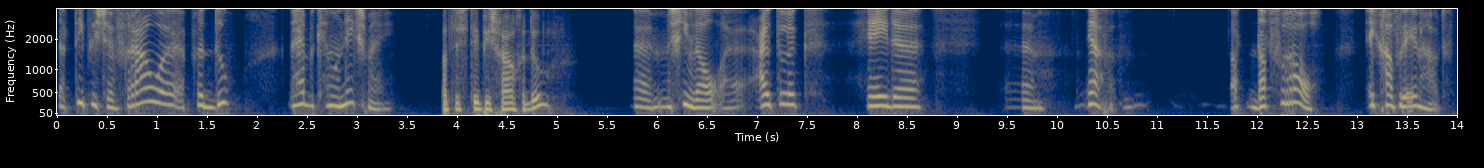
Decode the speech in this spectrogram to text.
dat typische vrouwengedoe, daar heb ik helemaal niks mee. Wat is typisch vrouwgedoe? Eh, misschien wel eh, uiterlijkheden. ja, dat, dat vooral. Ik ga voor de inhoud.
